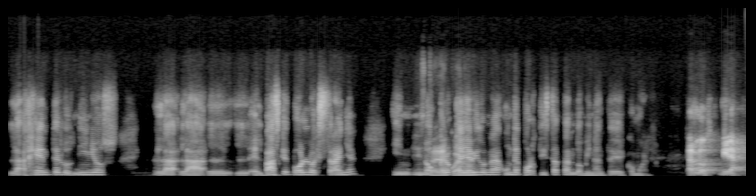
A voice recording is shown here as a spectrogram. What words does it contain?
la gente, los niños, la, la, el, el básquetbol lo extraña y Estoy no creo que haya habido una, un deportista tan dominante como él. Carlos, mira,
